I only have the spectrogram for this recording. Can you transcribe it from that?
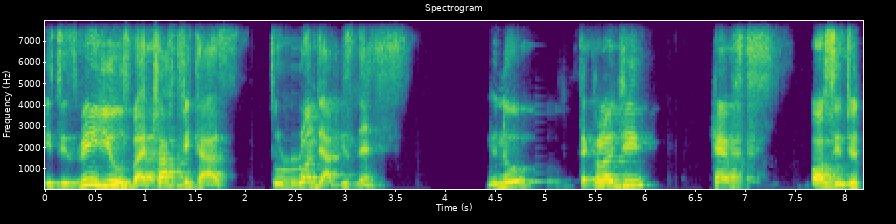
it is being used by traffickers to run their business. You know, technology helps us in doing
